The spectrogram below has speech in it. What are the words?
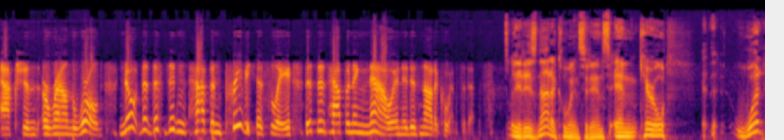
actions around the world. Note that this didn't happen previously. This is happening now and it is not a coincidence. It is not a coincidence. And Carol, what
